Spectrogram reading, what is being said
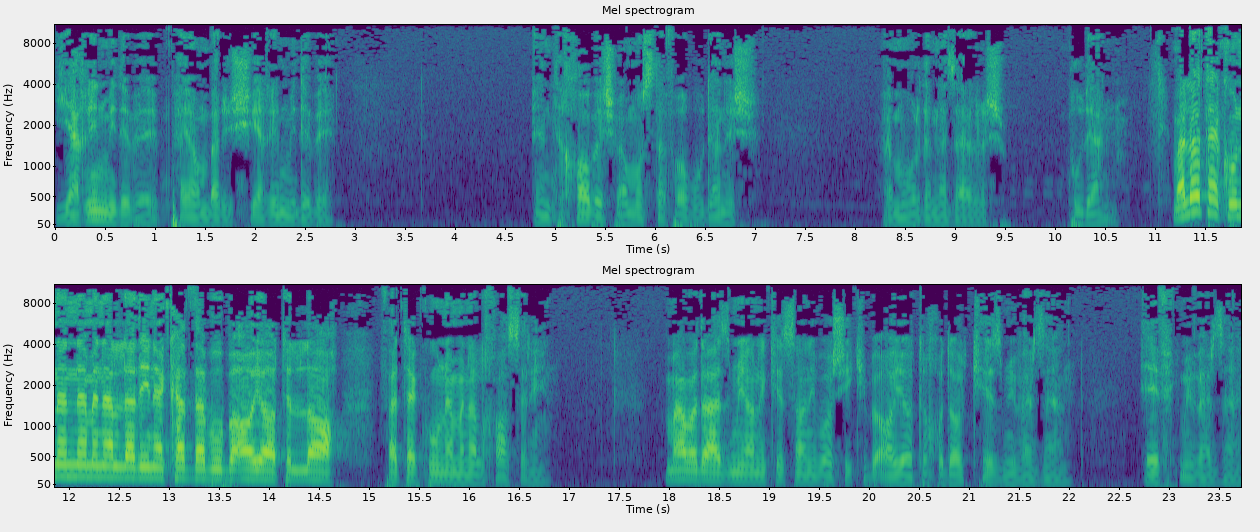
یقین میده به پیامبریش یقین میده به انتخابش و مصطفی بودنش و مورد نظرش بودن. ولا تکونن من الذين كذبوا بآیات الله فتکون من الخاسرین مبادا از میان کسانی باشی که به آیات خدا کز میورزن افک میورزن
